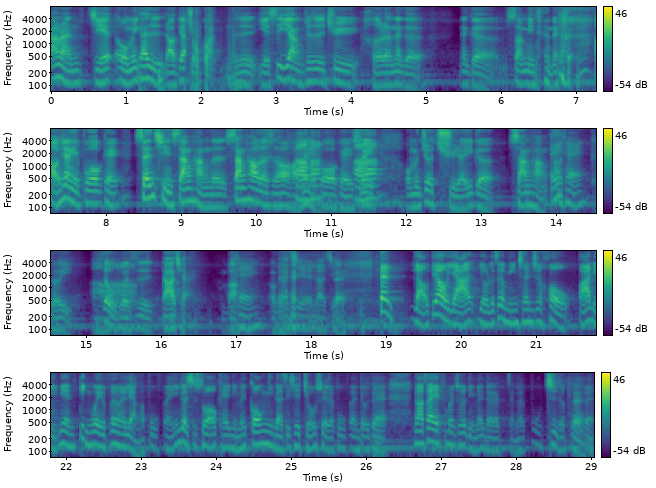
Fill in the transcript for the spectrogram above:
当然结我们一开始老掉酒馆，就是也是一样，就是去合了那个。那个算命的那个好像也不 OK，申请商行的商号的时候好像也不 OK，所以我们就取了一个商行，OK，可以，这五个字搭起来很棒，OK，了解 了解。但老掉牙有了这个名称之后，把里面定位分为两个部分，一个是说 OK，你们供应的这些酒水的部分，对不对？那再一部分就是里面的整个布置的部分。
